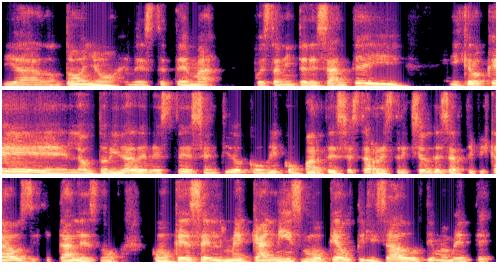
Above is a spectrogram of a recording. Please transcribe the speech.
y a Don Toño en este tema pues tan interesante y, creo que la autoridad en este sentido, como bien comparte, es esta restricción de certificados digitales, ¿no? Como que es el mecanismo que ha utilizado últimamente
